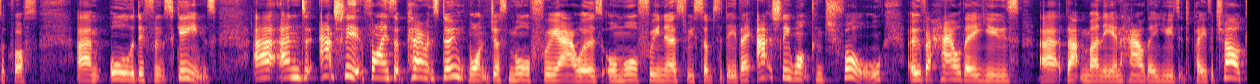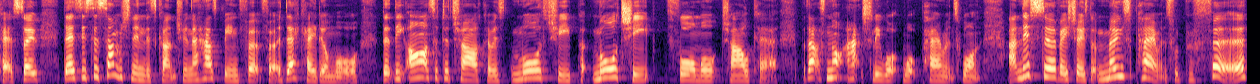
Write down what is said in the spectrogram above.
across um, all the different schemes. Uh, and actually, it finds that parents don't want just more free hours or more free nursery subsidy. They actually want control over how they use uh, that money and how they use it to pay for childcare. So there's this assumption in this country, and there has been for, for a decade or more, that the answer to childcare is more cheap, more cheap formal childcare. But that's not actually what, what parents want. And this survey shows that most parents would prefer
